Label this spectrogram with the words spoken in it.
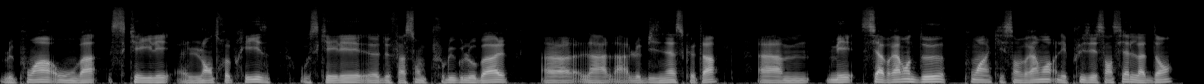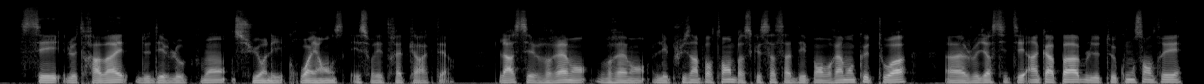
le point où on va scaler l'entreprise ou scaler euh, de façon plus globale euh, le business que tu as. Euh, mais s'il y a vraiment deux points qui sont vraiment les plus essentiels là-dedans, c'est le travail de développement sur les croyances et sur les traits de caractère. Là, c'est vraiment, vraiment les plus importants parce que ça, ça dépend vraiment que de toi. Euh, je veux dire, si tu es incapable de te concentrer,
